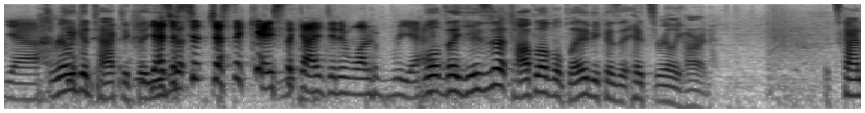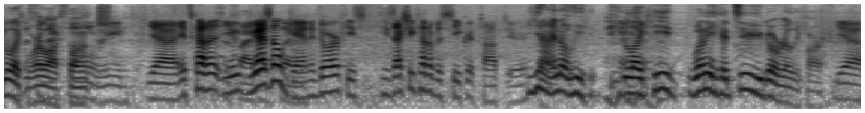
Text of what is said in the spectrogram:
Yeah. It's a really good tactic. They yeah, just it. just in case the guy didn't want to react. Well, they use it at top level play because it hits really hard. It's kind of like Just a Warlock Punch. yeah, it's kind of you. You guys know up play. Ganondorf. He's he's actually kind of a secret top tier. Yeah, I know. He he- like he when he hits you, you go really far. Yeah.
